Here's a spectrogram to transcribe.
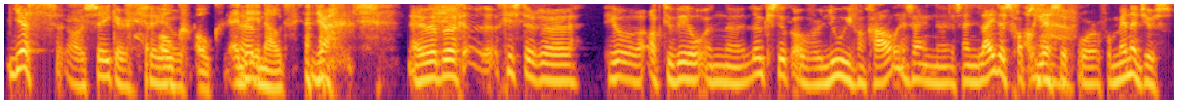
Yes, oh, zeker. CEO. ook, ook. En de Eh, inhoud. Ja, Nee, we hebben eh, gisteren eh, heel actueel een eh, leuk stuk over Louis van Gaal en zijn, eh, zijn leiderschapslessen Oh ja. voor, voor managers.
